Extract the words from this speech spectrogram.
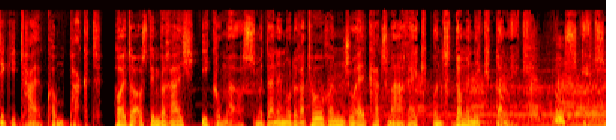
Digital kompakt. Heute aus dem Bereich E-Commerce mit deinen Moderatoren Joel Kaczmarek und Dominik Domik. Los geht's.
